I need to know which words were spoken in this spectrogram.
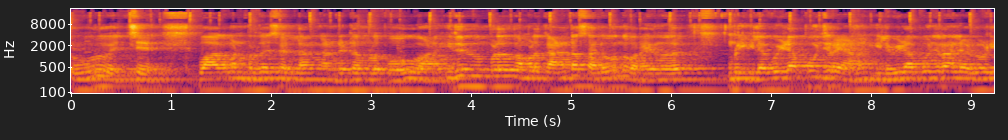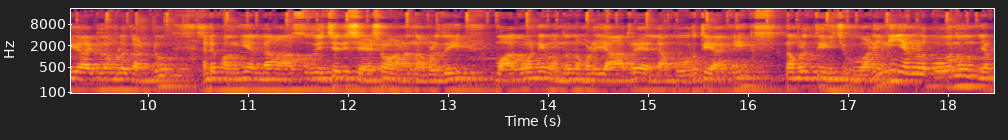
ടൂർ വെച്ച് വാഗമൺ പ്രദേശം എല്ലാം കണ്ടിട്ട് നമ്മൾ പോവുകയാണ് ഇത് നമ്മൾ നമ്മൾ കണ്ട സ്ഥലം എന്ന് പറയുന്നത് നമ്മൾ ഇലവിഴ പൂഞ്ചിറയാണ്. ഇലവിഴ പൂഞ്ചിറ നല്ല അടിപൊളിയായിട്ട് നമ്മൾ കണ്ടു. അതിന്റെ ഭംഗിയെല്ലാം ആസ്വദിച്ചതിന് ശേഷമാണ് നമ്മളിത് ഈ വാഗമണ്ണി വന്ന് നമ്മുടെ യാത്രയെല്ലാം പൂർത്തിയാക്കി. നമ്മൾ തിരിച്ചു പോവുകയാണ് ഇനി ഞങ്ങൾ പോകുന്നത് ഞാൻ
